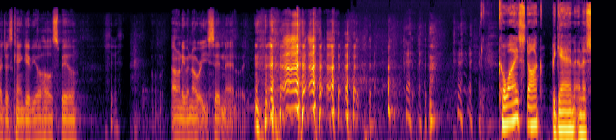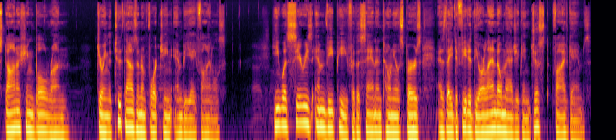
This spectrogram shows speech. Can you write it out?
I just can't give you a whole spiel. I don't even know where you're sitting at. Kawhi's stock began an astonishing bull run during the 2014 NBA Finals. He was series MVP for the San Antonio Spurs as they defeated the Orlando Magic in just five games.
